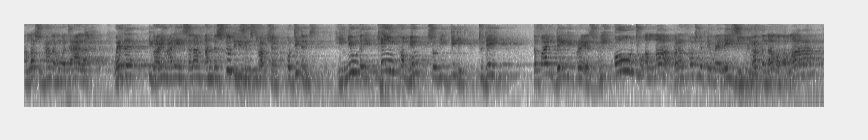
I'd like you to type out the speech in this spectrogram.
Allah subhanahu wa ta'ala, whether Ibrahim alayhi salam understood his instruction or didn't, he knew that it came from him, so he did it. Today, the five daily prayers we owe to Allah, but unfortunately we're lazy. We want the love of Allah.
